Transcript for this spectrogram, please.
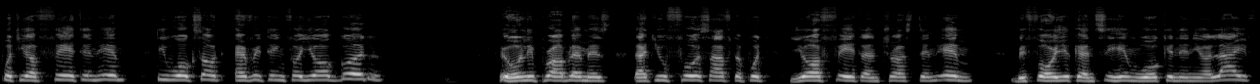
put your faith in Him, He works out everything for your good. The only problem is that you first have to put your faith and trust in Him before you can see Him working in your life.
